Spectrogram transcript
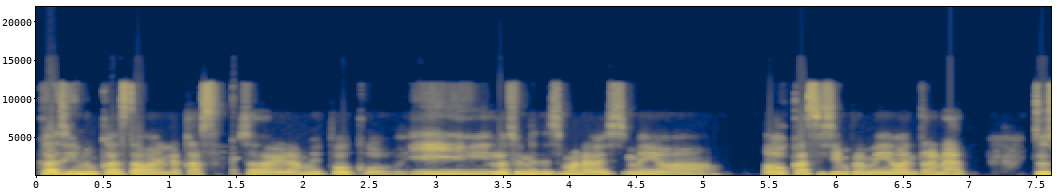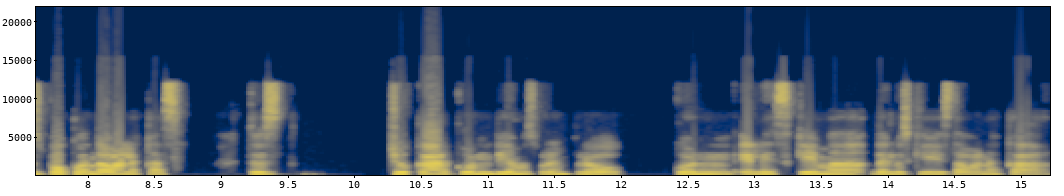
casi nunca estaba en la casa, o sea, era muy poco y los fines de semana a veces me iba, o casi siempre me iba a entrenar, entonces poco andaba en la casa. Entonces, chocar con, digamos, por ejemplo, con el esquema de los que estaban acá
